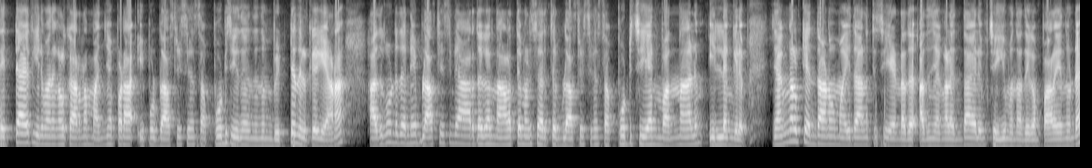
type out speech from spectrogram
തെറ്റായ തീരുമാനങ്ങൾ കാരണം മഞ്ഞപ്പട ഇപ്പോൾ ബ്ലാസ്റ്റേഴ്സിനെ സപ്പോർട്ട് ചെയ്യുന്നതിൽ നിന്നും വിട്ടു നിൽക്കുകയാണ്. അതുകൊണ്ട് തന്നെ ബ്ലാസ്റ്റേഴ്സിന്റെ ആരാധകർ നാളത്തെ മത്സരത്തിൽ ബ്ലാസ്റ്റേഴ്സിനെ സപ്പോർട്ട് ചെയ്യാൻ വന്നാലും ഇല്ലെങ്കിലും ഞങ്ങൾക്ക് എന്താണോ മൈതാനത്ത് ചെയ്യേണ്ടത് അത് ഞങ്ങൾ എന്തായാലും ചെയ്യുമെന്ന് അദ്ദേഹം പറയുന്നുണ്ട്.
